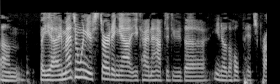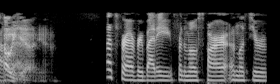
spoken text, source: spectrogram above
Um, but yeah, I imagine when you're starting out, you kind of have to do the, you know, the whole pitch process. Oh yeah, yeah. That's for everybody for the most part, unless you're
